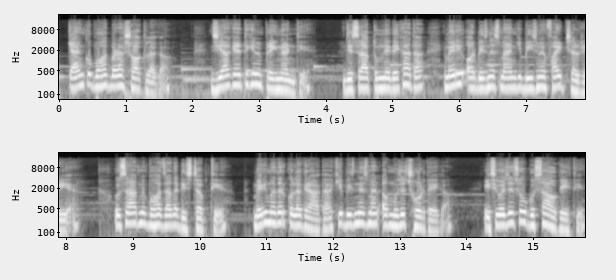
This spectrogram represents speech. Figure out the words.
कैंग को बहुत बड़ा शौक लगा। जिया कहती कि मैं प्रेग्नेंट थी। जिस रात तुमने देखा था, मेरी और बिजनेसमैन के बीच में फाइट चल रही है। उस रात में बहुत ज़्यादा डिस्टर्ब थी। मेरी मदर को लग रहा था कि बिजनेसमैन अब मुझे छोड़ देगा। इसी वजह से वो गुस्सा हो गई थी,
